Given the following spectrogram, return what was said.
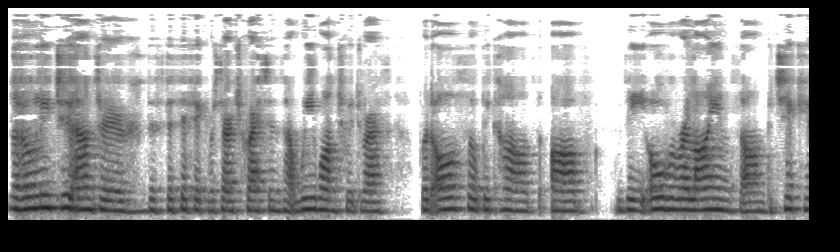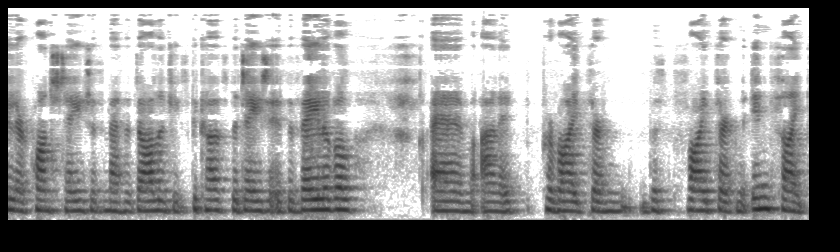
not only to answer the specific research questions that we want to address, but also because of the over-reliance on particular quantitative methodologies because the data is available um, and it provides certain, provides certain insights.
